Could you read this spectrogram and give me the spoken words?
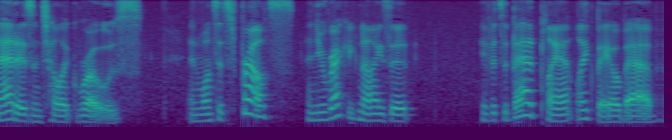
That is until it grows. And once it sprouts and you recognize it, if it's a bad plant like baobab,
